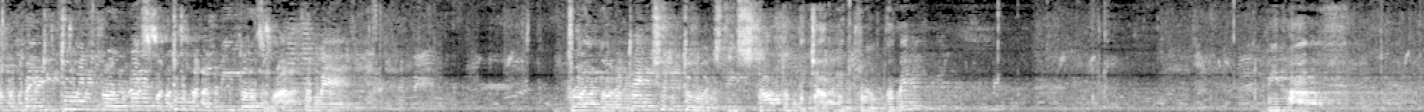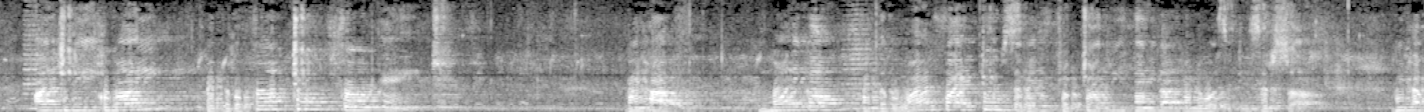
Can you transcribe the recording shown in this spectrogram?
Number 22 in progress for 200 meters run for men. Drawing your attention towards the start of the javelin throw women. We have Anjali Kumari, bib number 4248. We have Monica, bib number 1527 from Chaudhary Devilal University, Sirsa. We have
